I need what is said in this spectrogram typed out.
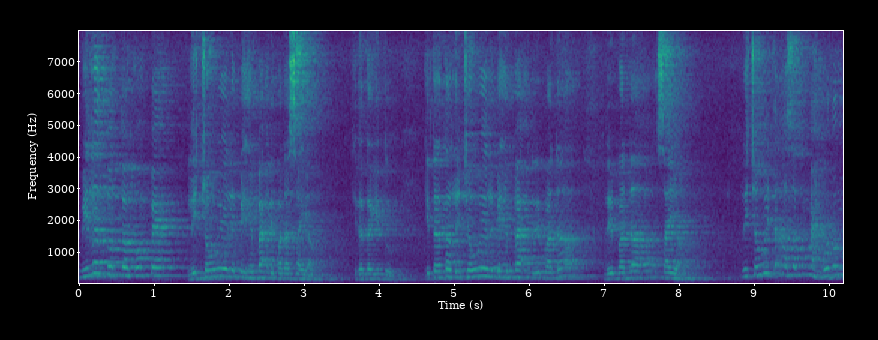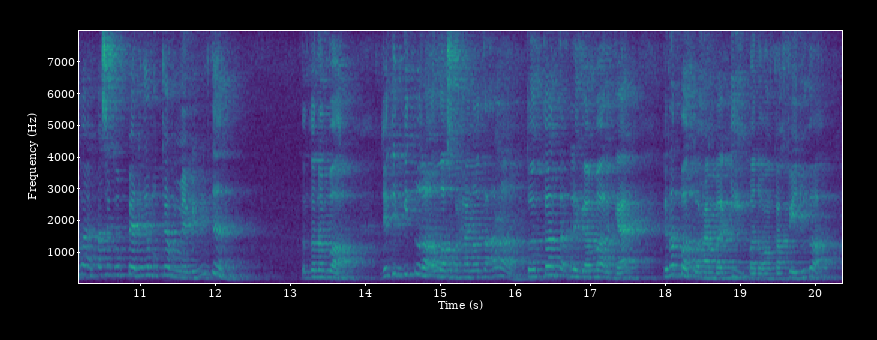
Bila tuan-tuan compare Wei lebih hebat daripada saya Kita tahu gitu Kita kata Wei lebih hebat daripada Daripada saya Wei tak rasa kemah tuan-tuan Pasal compare dengan bukan pemain badminton Tuan-tuan nampak Jadi begitulah Allah Subhanahu Wa Taala. Tuan-tuan tak boleh gambarkan kenapa Tuhan bagi pada orang kafir juga.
